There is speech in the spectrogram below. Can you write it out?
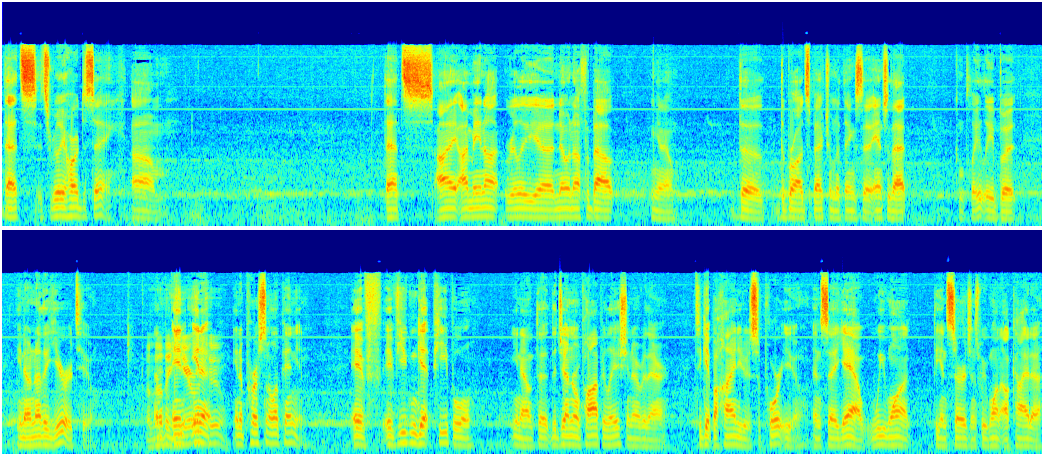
that's it's really hard to say. Um, that's I, I may not really uh, know enough about you know the the broad spectrum of things to answer that completely, but you know another year or two. Another in, year in or a, two? In a personal opinion, if if you can get people, you know the the general population over there to get behind you to support you and say, yeah, we want the insurgents, we want Al Qaeda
